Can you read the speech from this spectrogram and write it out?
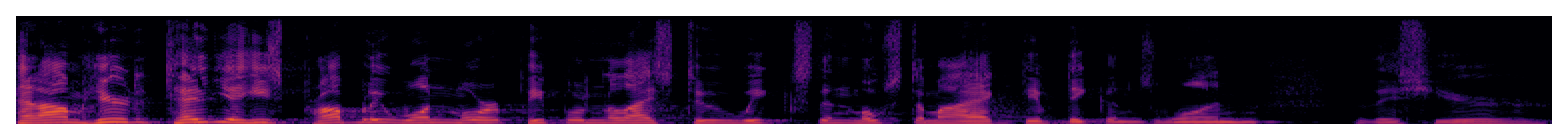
and I'm here to tell you he's probably won more people in the last two weeks than most of my active deacons won this year.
